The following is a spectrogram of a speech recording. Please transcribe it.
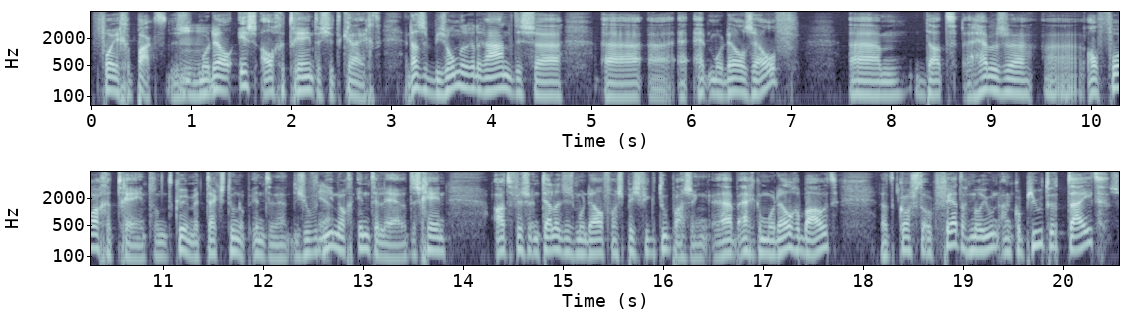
voor je gepakt. Dus het mhm. model is al getraind als je het krijgt. En dat is het bijzondere eraan. Het is uh, uh, het model zelf. Um, dat hebben ze uh, al voorgetraind. Want dat kun je met tekst doen op internet. Dus je hoeft het niet nog in te leren. Het is geen artificial intelligence model voor een specifieke toepassing. We hebben eigenlijk een model gebouwd. Dat kostte ook 40 miljoen aan computertijd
